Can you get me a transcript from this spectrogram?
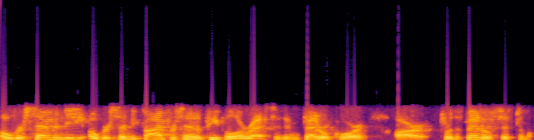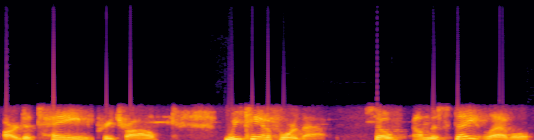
over 70, over 75% of the people arrested in federal court are, for the federal system, are detained pretrial. We can't afford that. So on the state level,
